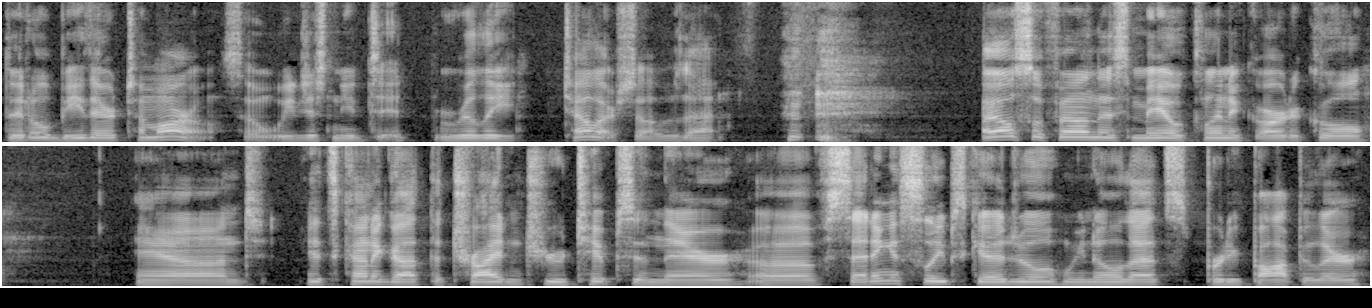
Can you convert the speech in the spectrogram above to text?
that'll be there tomorrow. So we just need to really tell ourselves that. I also found this Mayo Clinic article, and it's kind of got the tried and true tips in there of setting a sleep schedule. We know that's pretty popular.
